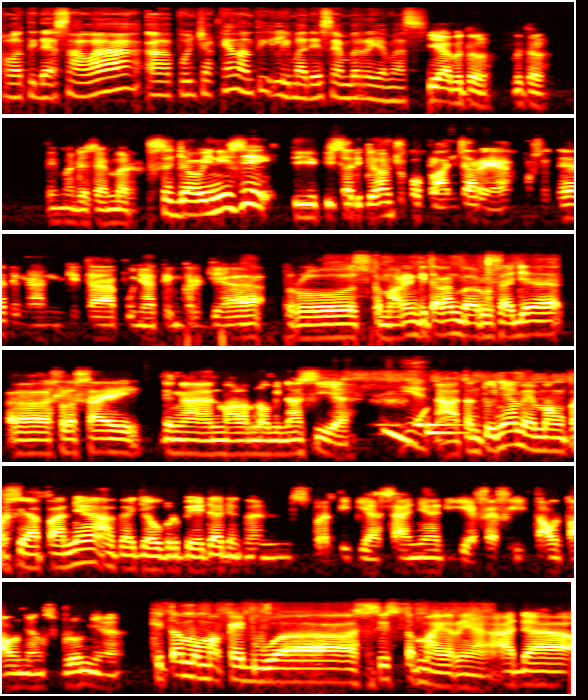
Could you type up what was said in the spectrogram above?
Kalau tidak salah, uh, puncaknya nanti 5 Desember ya, Mas? Iya, betul, betul. 5 Desember. Sejauh ini sih di, bisa dibilang cukup lancar ya. Maksudnya dengan kita punya tim kerja, terus kemarin kita kan baru saja uh, selesai dengan malam nominasi ya. Iya. Nah, tentunya memang persiapannya agak jauh berbeda dengan seperti biasanya di FFI tahun-tahun yang sebelumnya kita memakai dua sistem airnya. Ada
